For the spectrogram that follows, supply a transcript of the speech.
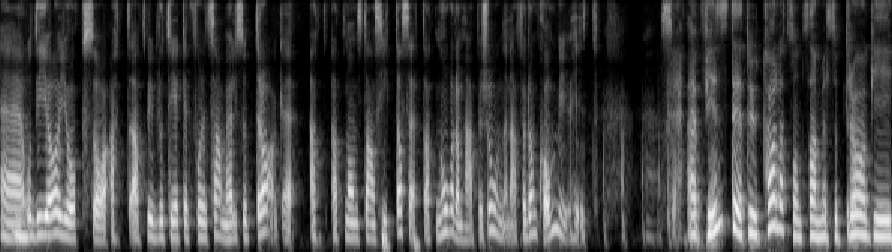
Eh, mm. Och det gör ju också att, att biblioteket får ett samhällsuppdrag att, att någonstans hitta sätt att nå de här personerna, för de kommer ju hit. Så. Finns det ett uttalat sådant samhällsuppdrag i,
